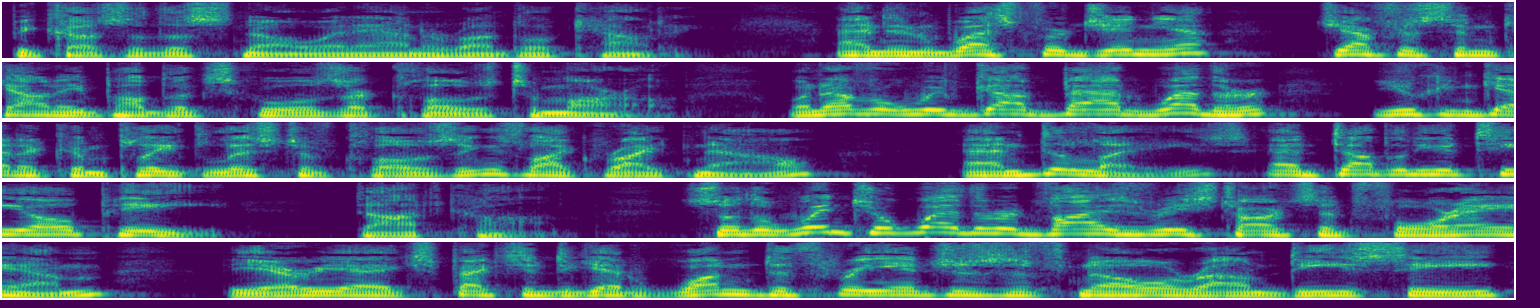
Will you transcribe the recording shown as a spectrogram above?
because of the snow in Anne Arundel County. And in West Virginia, Jefferson County public schools are closed tomorrow. Whenever we've got bad weather, you can get a complete list of closings like right now and delays at WTOP.com. So the winter weather advisory starts at 4 a.m. The area expected to get one to three inches of snow around D.C.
